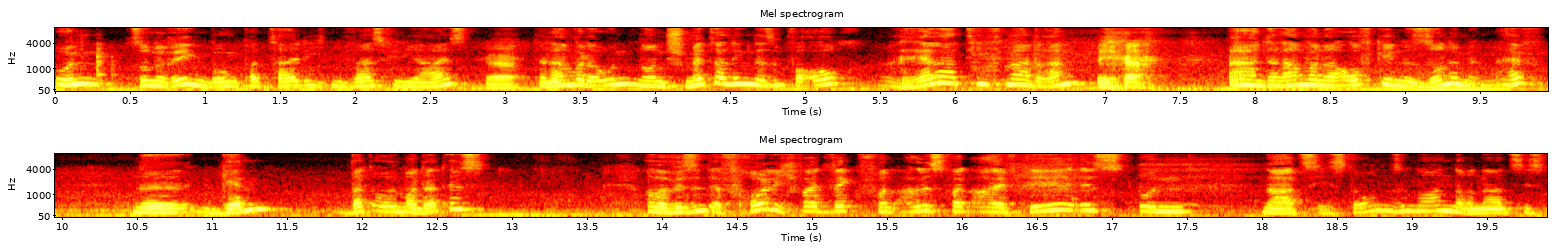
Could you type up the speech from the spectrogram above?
und so eine Regenbogenpartei, die ich nicht weiß, wie die heißt. Ja. Dann haben wir da unten noch einen Schmetterling, da sind wir auch relativ nah dran. ja, Äh, Dann haben wir eine aufgehende Sonne mit dem F, eine Gem, was auch immer das ist. Aber wir sind erfreulich weit weg von alles, was AfD ist und Nazis. Da unten sind noch andere Nazis.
